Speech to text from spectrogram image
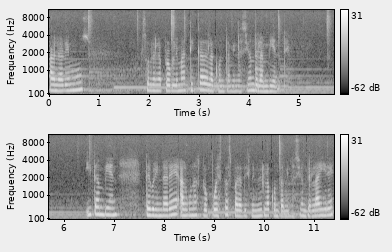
Hablaremos sobre la problemática de la contaminación del ambiente y también te brindaré algunas propuestas para disminuir la contaminación del aire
